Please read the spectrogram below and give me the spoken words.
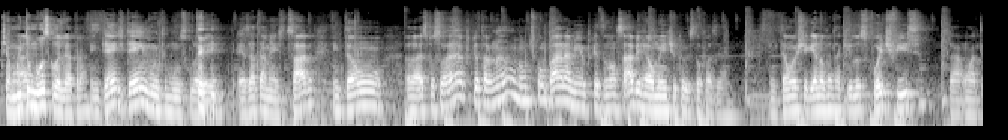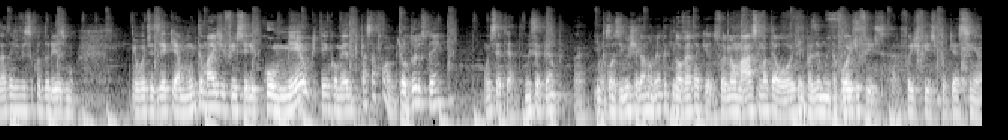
Tinha sabe? muito músculo ali atrás. Entende? Tem muito músculo Tem. ali. Exatamente, sabe? Então, ah, as pessoas, é porque eu tava, não, não te compara a mim, porque tu não sabe realmente o que eu estou fazendo. Então, eu cheguei a 90 quilos, foi difícil, tá? Um atleta de fisiculturismo, eu vou te dizer que é muito mais difícil ele comer o que tem que comer do que passar fome. Que altura tu tem? 1,70. 1,70. É, E tu 1,70. conseguiu chegar a 90 quilos. 90 quilos. Foi meu máximo até hoje. Tem que fazer muita Foi força. difícil, cara. Foi difícil, porque assim, ó,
